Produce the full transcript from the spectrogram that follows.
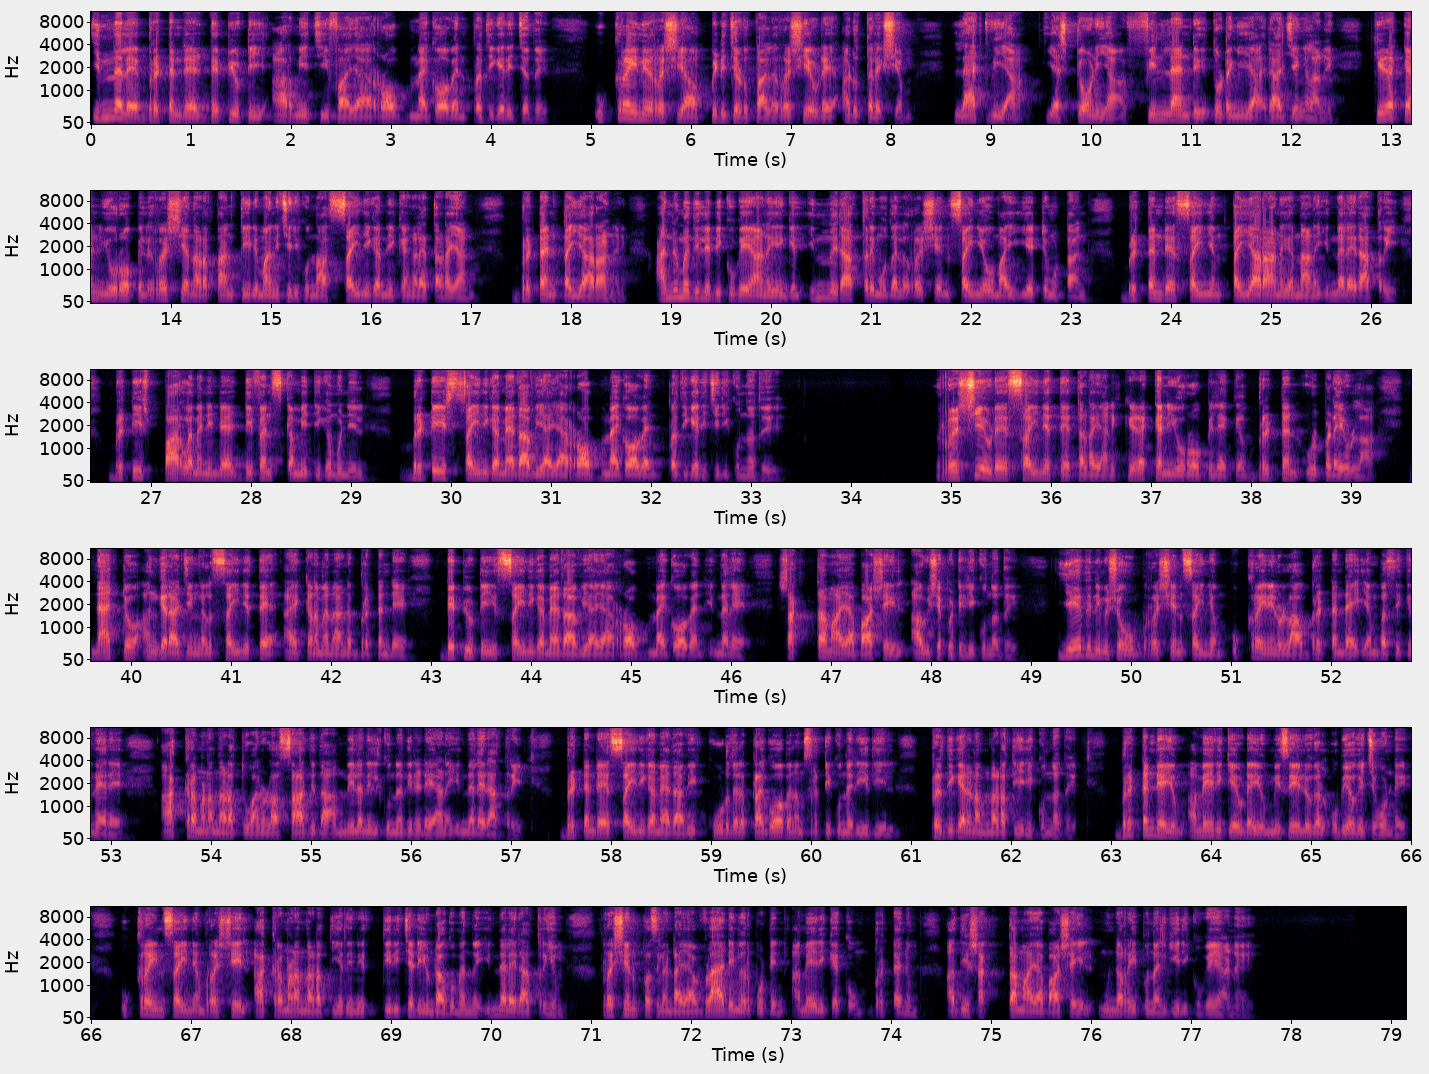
ഇന്നലെ ബ്രിട്ടന്റെ ഡെപ്യൂട്ടി ആർമി ചീഫായ റോബ് മെഗോവൻ പ്രതികരിച്ചത് ഉക്രൈന് റഷ്യ പിടിച്ചെടുത്താൽ റഷ്യയുടെ അടുത്ത ലക്ഷ്യം ലാറ്റ്വിയ എസ്റ്റോണിയ ഫിൻലാൻഡ് തുടങ്ങിയ രാജ്യങ്ങളാണ്. കിഴക്കൻ യൂറോപ്പിൽ റഷ്യ നടത്താൻ തീരുമാനിച്ചിരിക്കുന്ന സൈനിക നീക്കങ്ങളെ തടയാൻ ബ്രിട്ടൻ തയ്യാറാണ്. അനുമതി ലഭിക്കുകയാണ് എങ്കിൽ ഇന്ന് രാത്രി മുതൽ റഷ്യൻ സൈന്യവുമായി ഏറ്റുമുട്ടാൻ ബ്രിട്ടന്റെ സൈന്യം തയ്യാറാണ് എന്നാണ് ഇന്നലെ രാത്രി ബ്രിട്ടീഷ് പാർലമെന്റിന്റെ ഡിഫൻസ് കമ്മിറ്റിക്ക് മുന്നിൽ ബ്രിട്ടീഷ് സൈനിക മേധാവിയായ റോബ് മെഗോവൻ പ്രതികരിച്ചിരിക്കുന്നത്. റഷ്യയുടെ സൈന്യത്തെ തടയാൻ കിഴക്കൻ യൂറോപ്പിലേക്ക് ബ്രിട്ടൻ ഉൾപ്പെടെയുള്ള നാറ്റോ അംഗരാജ്യങ്ങൾ സൈന്യത്തെ അയക്കണമെന്നാണ് ബ്രിട്ടന്റെ ഡെപ്യൂട്ടി സൈനിക മേധാവിയായ റോബ് മെഗോവൻ ഇന്നലെ ശക്തമായ ഭാഷയിൽ ആവശ്യപ്പെട്ടിരിക്കുന്നത്. ഏത് നിമിഷവും റഷ്യൻ സൈന്യം ഉക്രൈനിലുള്ള ബ്രിട്ടന്റെ എംബസിക്ക് നേരെ ആക്രമണം നടത്തുവാനുള്ള സാധ്യത നിലനിൽക്കുന്നതിനിടെയാണ് ഇന്നലെ രാത്രി. ബ്രിട്ടന്റെ സൈനിക മേധാവി കൂടുതൽ പ്രകോപനം സൃഷ്ടിക്കുന്ന രീതിയിൽ പ്രതികരണം നടത്തിയിരിക്കുന്നത്. ബ്രിട്ടന്റെയും അമേരിക്കയുടെയും മിസൈലുകൾ ഉപയോഗിച്ചുകൊണ്ട് ഉക്രൈൻ സൈന്യം റഷ്യയിൽ ആക്രമണം നടത്തിയതിന് തിരിച്ചടിയുണ്ടാകുമെന്ന് ഇന്നലെ രാത്രിയും റഷ്യൻ പ്രസിഡന്റായ വ്ളാഡിമിർ പുടിൻ അമേരിക്കക്കും ബ്രിട്ടനും അതിശക്തമായ ഭാഷയിൽ മുന്നറിയിപ്പ് നൽകിയിരിക്കുകയാണ്.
